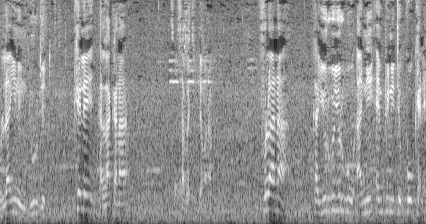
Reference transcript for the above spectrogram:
o laɲini duuru de kelen ka lakana sabati jamana kɔnɔ filanan ka yuruguyurugu ani impunité ko kɛlɛ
